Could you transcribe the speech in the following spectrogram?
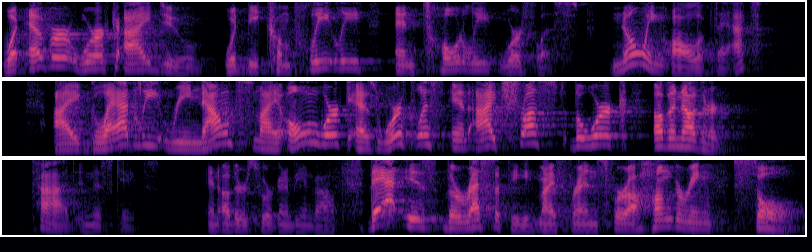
Whatever work I do would be completely and totally worthless. Knowing all of that, I gladly renounce my own work as worthless and I trust the work of another. Todd, in this case, and others who are going to be involved. That is the recipe, my friends, for a hungering soul.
